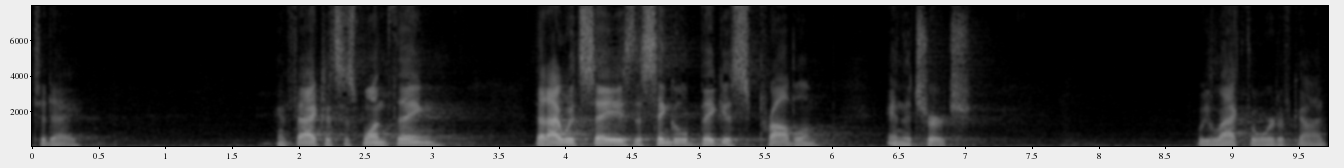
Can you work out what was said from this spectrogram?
today. In fact, it's this one thing that I would say is the single biggest problem in the church. We lack the Word of God.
